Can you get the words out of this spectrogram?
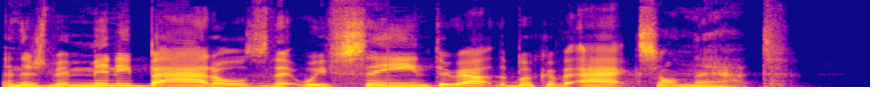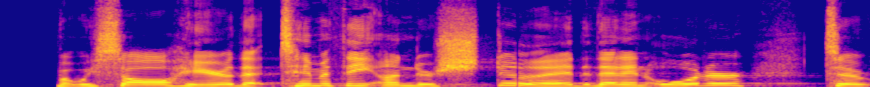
And there's been many battles that we've seen throughout the book of Acts on that. But we saw here that Timothy understood that in order to,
